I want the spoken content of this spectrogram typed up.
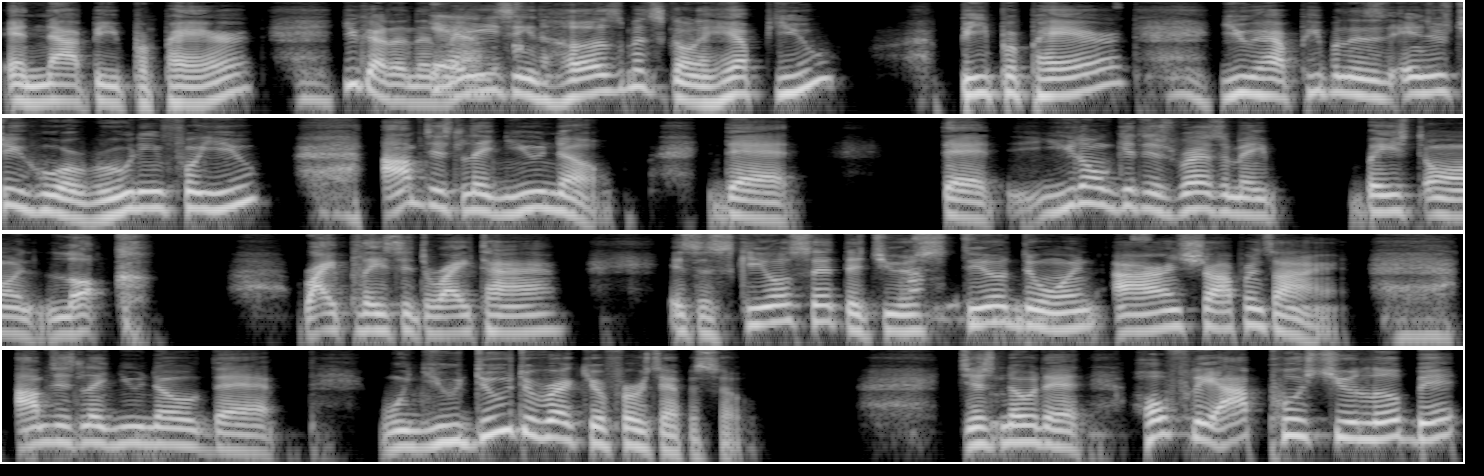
and not be prepared. You got an amazing yeah. husband that's going to help you be prepared. You have people in this industry who are rooting for you. I'm just letting you know that that you don't get this resume based on luck, right place at the right time. It's a skill set that you're still doing. Iron sharpens iron. I'm just letting you know that when you do direct your first episode, just know that hopefully I pushed you a little bit.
